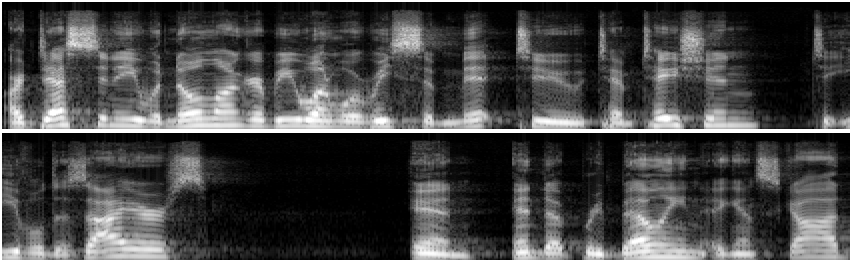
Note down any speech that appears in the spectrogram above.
Our destiny would no longer be one where we submit to temptation, to evil desires, and end up rebelling against God,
